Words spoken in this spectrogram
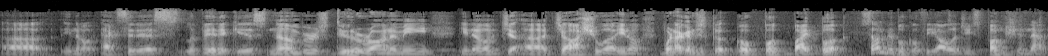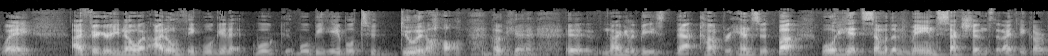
Uh, you know, Exodus, Leviticus, Numbers, Deuteronomy, you know, J- uh, Joshua, you know, we're not going to just go, go book by book. Some biblical theologies function that way, I figure, you know what? I don't think we'll get it. We'll we'll be able to do it all. Okay, it, not going to be that comprehensive, but we'll hit some of the main sections that I think are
